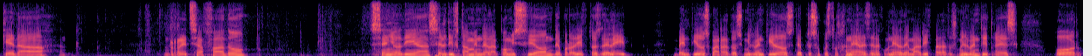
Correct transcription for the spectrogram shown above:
Queda rechazado, señorías, el dictamen de la Comisión de Proyectos de Ley 22 2022 de Presupuestos Generales de la Comunidad de Madrid para 2023 por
